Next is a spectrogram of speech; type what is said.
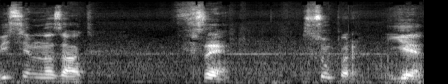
8 назад. Все. Супер, є.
